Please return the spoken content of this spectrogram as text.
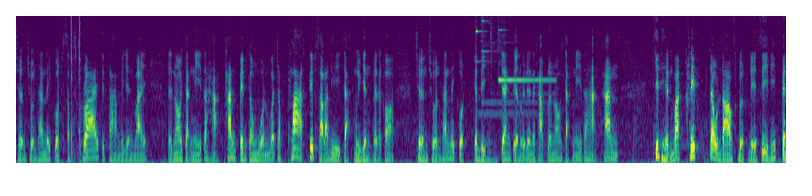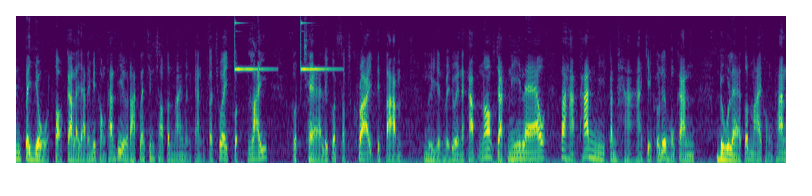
เชิญชวนท่านได้กด subscribe ติดตามมือเย็นไว้และนอกจากนี้ถ้าหากท่านเป็นกังวลว่าจะพลาดคลิปสาระดีจากมือเย็นไปแล้วก็เชิญชวนท่านได้กดกระดิ่งแจ้งเตือนไว้ด้วยนะครับและนอกจากนี้ถ้าหากท่านคิดเห็นว่าคลิปเจ้าดาวสเบิร์กเดซี่นี้เป็นประโยชน์ต่อการยานมิตรของท่านที่รักและชื่นชอบต้นไม้เหมือนกัน ก็ช่วยกดไลค์ กดแชร์ หรือกด subscribe ติดตามมือเย็นไว้ด้วยนะครับ นอกจากนี้แล้วถ้าหากท่านมีปัญหาเกี่ยวกับเรื่องของการดูแลต้นไม้ของท่าน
